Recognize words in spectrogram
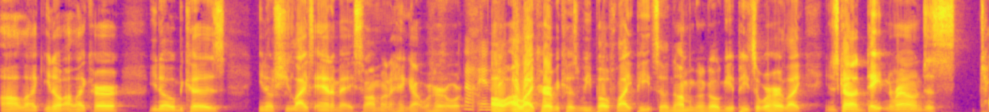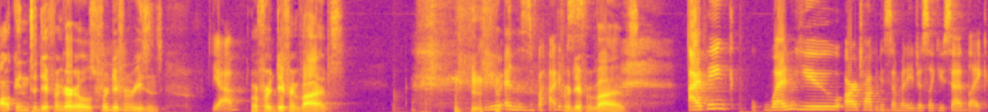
oh, like you know, I like her, you know, because you know she likes anime, so I'm gonna hang out with her. Or oh, I like her because we both like pizza. No, I'm gonna go get pizza with her. Like you're just kind of dating around, just talking to different girls for mm-hmm. different reasons Yeah. or for different vibes. You and this vibes. For different vibes. I think when you are talking to somebody, just like you said, like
